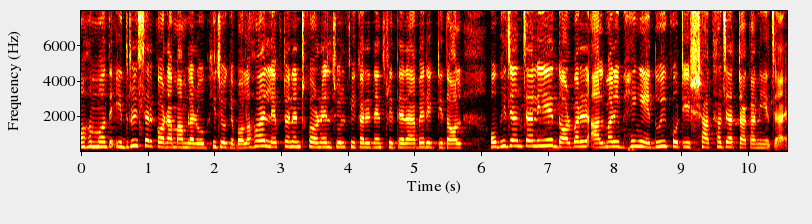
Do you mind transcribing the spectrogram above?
মোহাম্মদ ইদ্রিসের করা মামলার অভিযোগে বলা হয়, লেফটেন্যান্ট কর্নেল জুলফিকারের নেতৃত্বে র্যাবের একটি দল অভিযান চালিয়ে দরবারের আলমারি ভেঙে দুই কোটি সাত হাজার টাকা নিয়ে যায়।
